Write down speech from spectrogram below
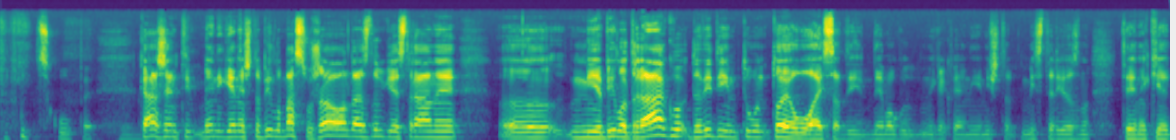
skupe. Kažem ti, meni je nešto bilo masu žao, onda s druge strane uh, mi je bilo drago da vidim tu, to je ovo, aj sad i ne mogu nikakve, nije ništa misteriozno, te neke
